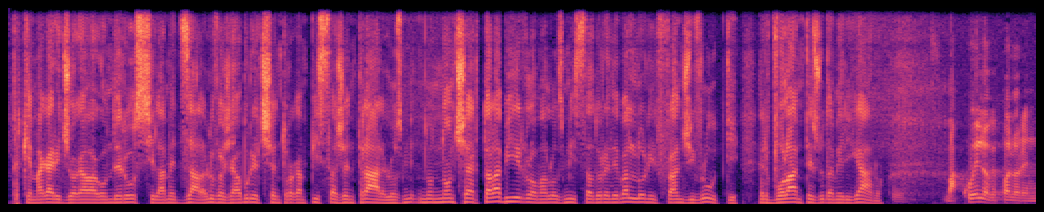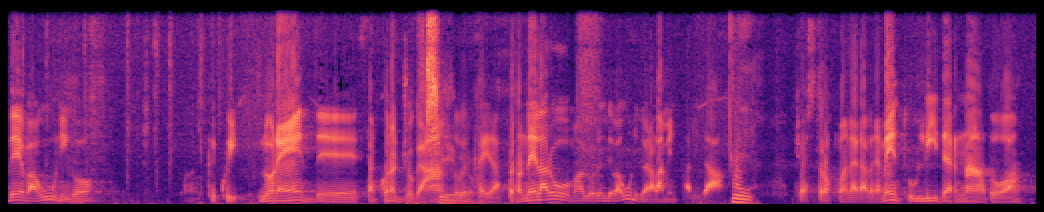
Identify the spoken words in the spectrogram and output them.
perché magari giocava con De Rossi la mezzala lui faceva pure il centrocampista centrale lo, non, non, certo la Pirlo ma lo smistatore dei palloni il frangiflutti il volante sudamericano ma quello che poi lo rendeva unico che qui lo rende sta ancora giocando sì, per carità però nella Roma lo rendeva unico era la mentalità uh. cioè Strottman era veramente un leader nato eh?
